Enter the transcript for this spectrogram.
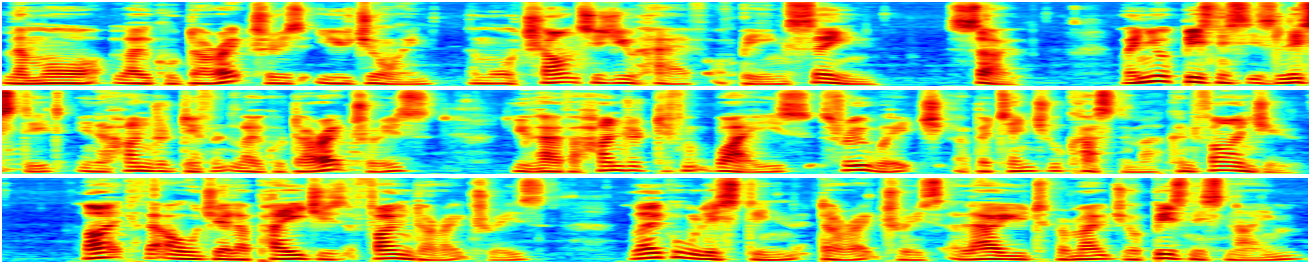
The more local directories you join, the more chances you have of being seen. So, when your business is listed in a hundred different local directories, you have a hundred different ways through which a potential customer can find you. Like the old Yellow Pages phone directories, local listing directories allow you to promote your business name,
